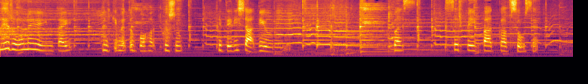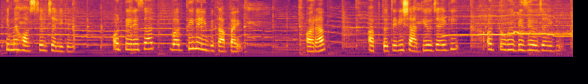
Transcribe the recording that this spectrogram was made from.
मैं रो नहीं रही हूँ ताई, बल्कि मैं तो बहुत खुश हूँ कि तेरी शादी हो रही है। बस, सिर्फ़ एक बात का अफसोस है कि मैं हॉस्टल चली गई और तेरे साथ वक्त ही नहीं बिता पाई। और अब अब तो तेरी शादी हो जाएगी और तू भी बिज़ी हो जाएगी।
